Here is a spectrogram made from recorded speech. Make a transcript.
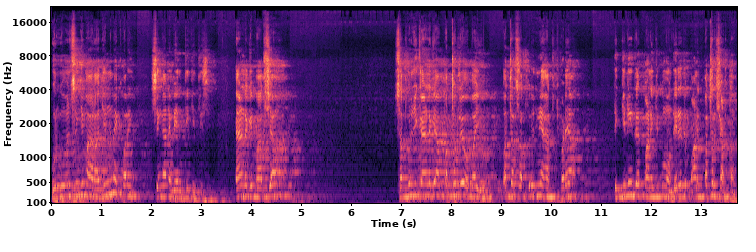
ਗੁਰੂ ਗੋਬਿੰਦ ਸਿੰਘ ਜੀ ਮਹਾਰਾਜ ਜੀ ਨੂੰ ਨਾ ਇੱਕ ਵਾਰੀ ਸਿੰਘਾਂ ਨੇ ਬੇਨਤੀ ਕੀਤੀ ਸੀ। ਕਹਿਣ ਲੱਗੇ, ਬਾਦਸ਼ਾਹ, ਸਤਿਗੁਰੂ ਜੀ ਕਹਿਣ ਲੱਗੇ ਆ ਪੱਥਰ ਲਿਓ ਭਾਈ, ਪੱਥਰ ਸਤਿਗੁਰੂ ਜੀ ਨੇ ਹੱਥ 'ਚ ਫੜਿਆ ਤੇ ਕਿੰਨੀ ਦੇਰ ਪਾਣੀ 'ਚ ਘੁਮਾਉਂਦੇ ਰਹੇ ਤੇ ਪਾਣੀ ਪੱਥਰ ਛੱਡਦਾ।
